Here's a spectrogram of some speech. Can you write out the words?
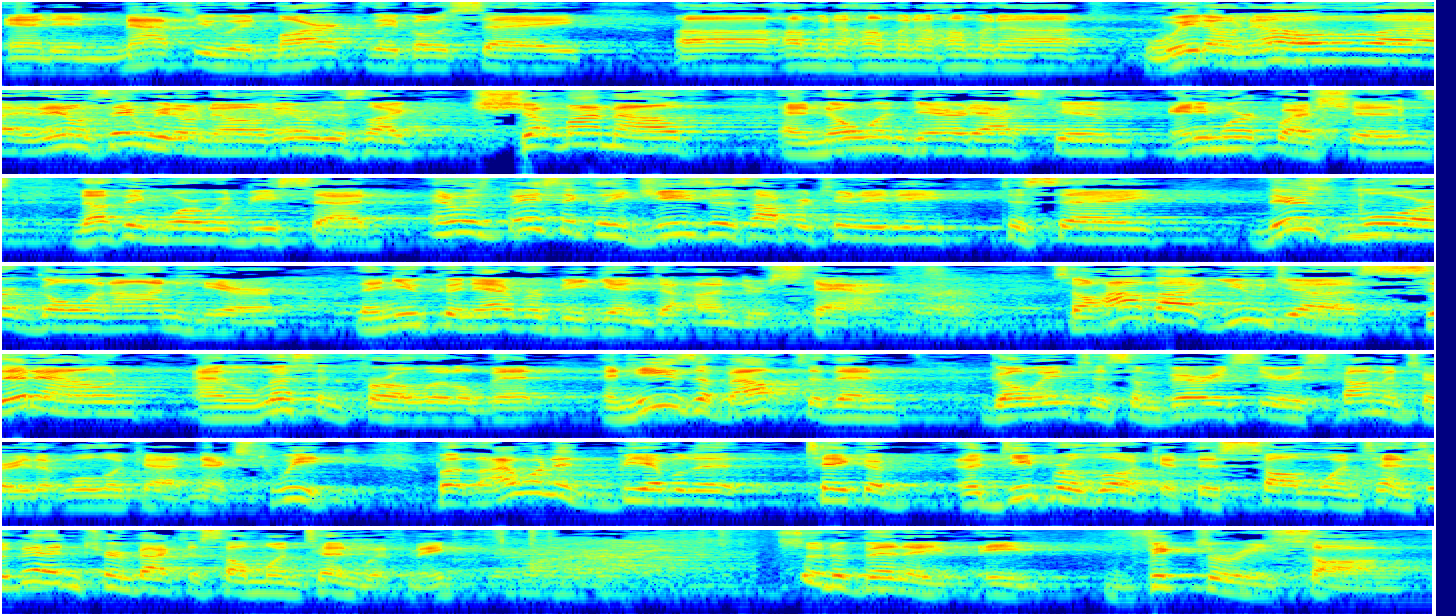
And in Matthew and Mark, they both say, uh, humana, humana, humana, we don't know. Uh, they don't say we don't know. They were just like, shut my mouth, and no one dared ask him any more questions. Nothing more would be said. And it was basically Jesus' opportunity to say, there's more going on here than you can ever begin to understand. So how about you just sit down and listen for a little bit? And he's about to then go into some very serious commentary that we'll look at next week. But I want to be able to take a, a deeper look at this Psalm 110. So go ahead and turn back to Psalm 110 with me. This would have been a, a victory song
